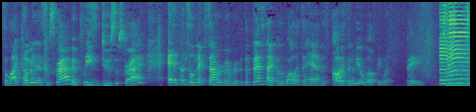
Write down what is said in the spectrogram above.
So like, comment, and subscribe. And please do subscribe. And until next time, remember that the best type of the wallet to have is always going to be a wealthy one. Peace.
